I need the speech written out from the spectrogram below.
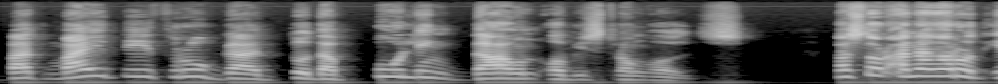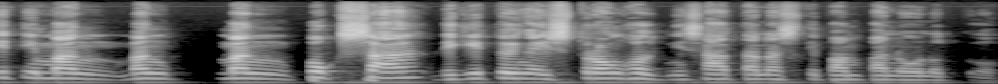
but mighty through God to the pulling down of strongholds. Pastor, ana nga rod iti mang, mang, mang puksa, di nga stronghold ni Satanas ti pampanunod ko.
